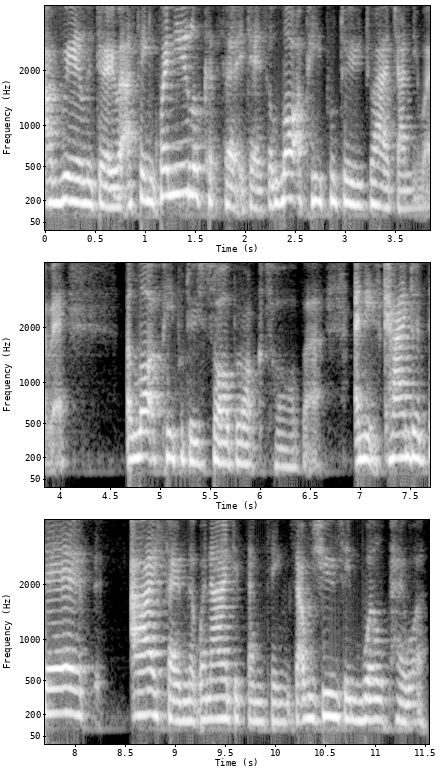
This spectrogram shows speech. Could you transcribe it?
I really do. I think when you look at 30 days, a lot of people do dry January a lot of people do sober October, and it's kind of there. I found that when I did them things, I was using willpower.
